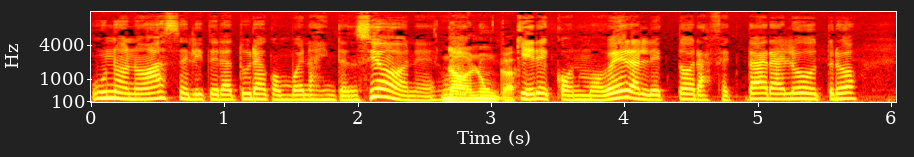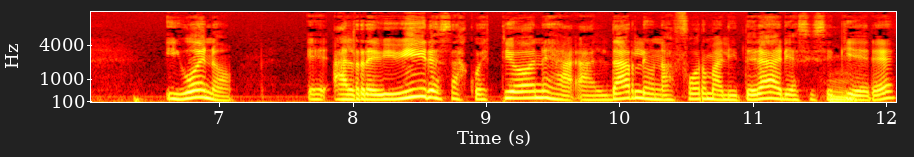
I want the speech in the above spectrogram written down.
Uno no hace literatura con buenas intenciones. No, Uno nunca. Quiere conmover al lector, afectar al otro. Y bueno, eh, al revivir esas cuestiones, a- al darle una forma literaria, si se Mm. quiere,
